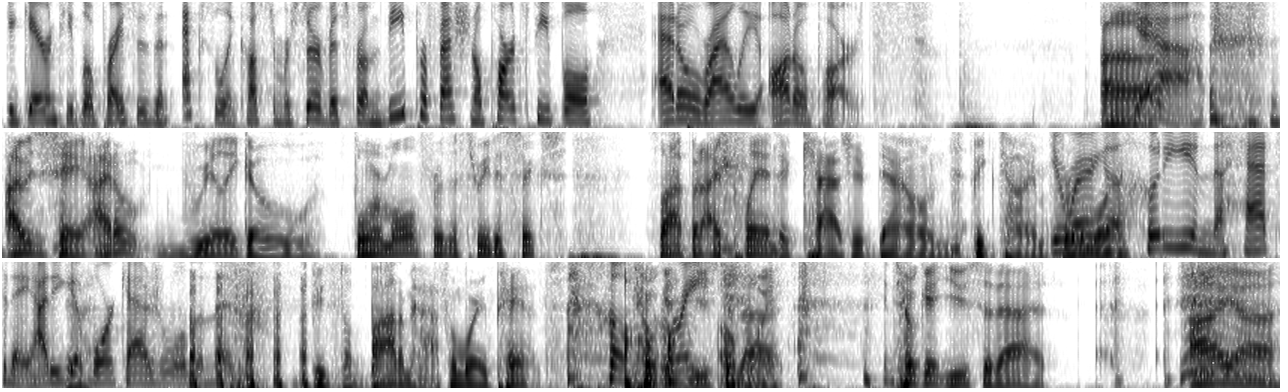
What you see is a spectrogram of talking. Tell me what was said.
Get guaranteed low prices and excellent customer service from the professional parts people at O'Reilly Auto Parts. Uh, yeah. I was just saying, I don't really go formal for the three to six slot, but I plan to cash it down big time. You're for wearing the a hoodie and a hat today. How do you Yeah. get more casual than this? because the bottom half I'm wearing pants. Oh, Don't get used to Oh, that. Don't get used to that. I uh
